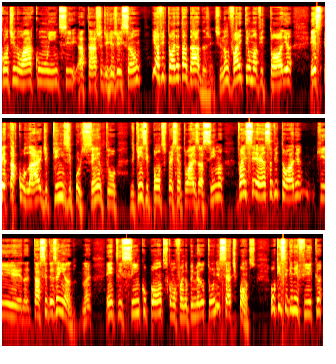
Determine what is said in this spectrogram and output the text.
continuar com o índice, a taxa de rejeição, e a vitória está dada, gente. Não vai ter uma vitória espetacular de 15%, de 15 pontos percentuais acima. Vai ser essa vitória que está se desenhando, né? entre cinco pontos, como foi no primeiro turno, e sete pontos. O que significa,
